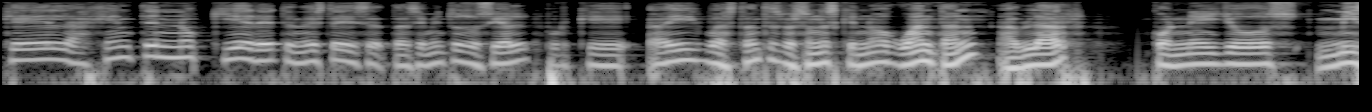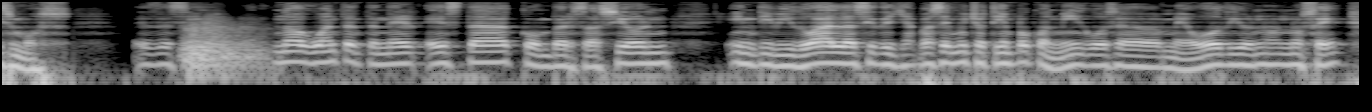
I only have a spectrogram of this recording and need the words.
que la gente no quiere tener este distanciamiento social porque hay bastantes personas que no aguantan hablar con ellos mismos. Es decir, no aguantan tener esta conversación individual, así de ya pasé mucho tiempo conmigo, o sea, me odio, no, no sé.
